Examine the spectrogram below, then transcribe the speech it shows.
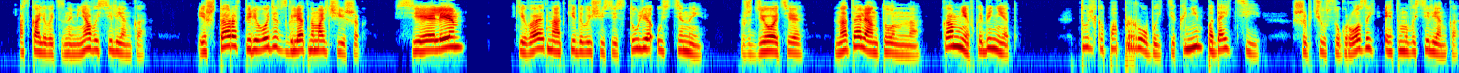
— оскаливается на меня Василенко. Иштаров переводит взгляд на мальчишек. «Сели!» — кивает на откидывающиеся стулья у стены. «Ждете. Наталья Антоновна, ко мне в кабинет». «Только попробуйте к ним подойти», — шепчу с угрозой этому Василенко.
